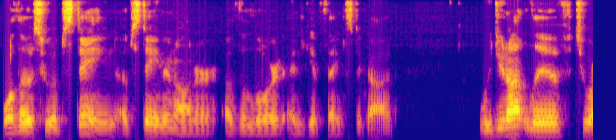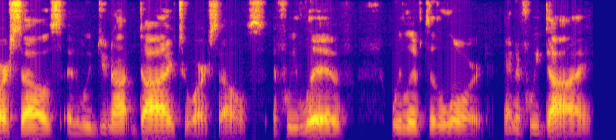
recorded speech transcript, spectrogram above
while those who abstain abstain in honor of the Lord and give thanks to God. We do not live to ourselves, and we do not die to ourselves. If we live, we live to the Lord, and if we die,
